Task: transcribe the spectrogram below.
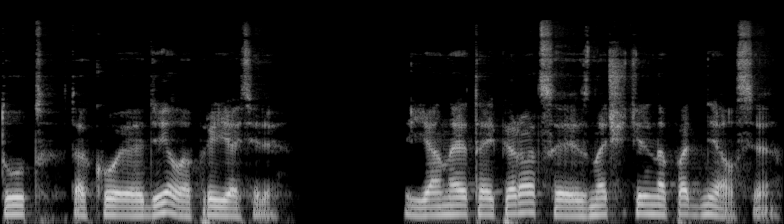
«Тут такое дело, приятели. Я на этой операции значительно поднялся.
